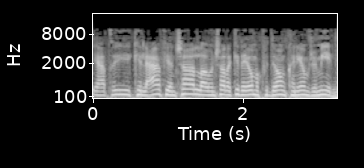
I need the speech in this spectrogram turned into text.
يعطيك العافية إن شاء الله وإن شاء الله كذا يومك في الدوام كان يوم جميل.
